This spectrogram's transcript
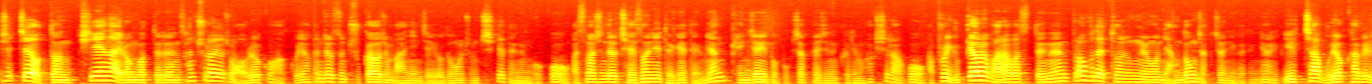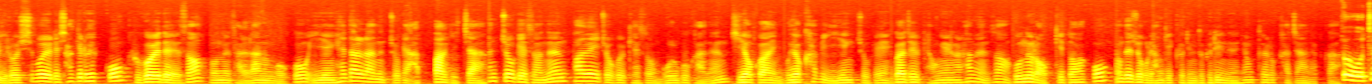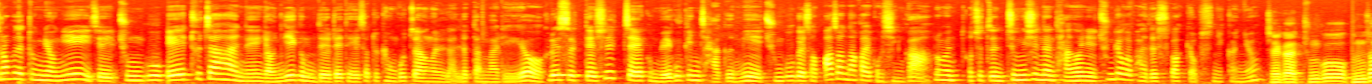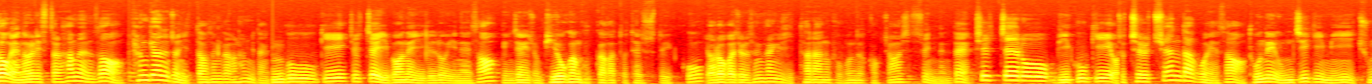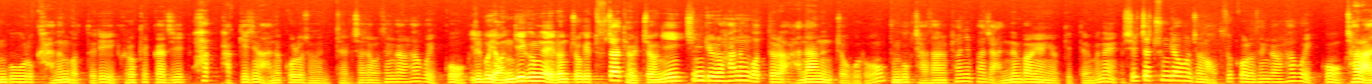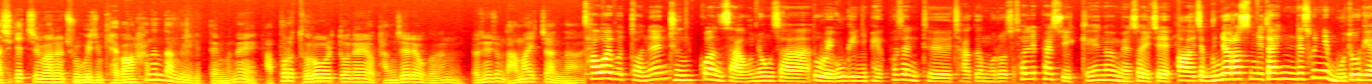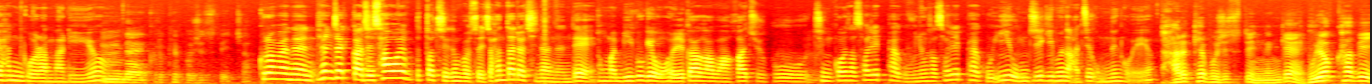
실제 어떤 피해나 이런 것들은 산출하기가 좀 어려울 것 같고요. 현재로서는 주가가 좀 많이 이제 요동을 좀 치게 되는 거고 말씀하신 대로 재선이 되게 되면 굉장히 더 복잡해지는 그림은 확실하고 앞으로 6개월을 바라봤을 때는 트럼프 대통령은 양동 작전이거든요. 1차 무역 합의를 1월 15일에 하기로 했고 그거에 대해서 돈을 달라는 거고 이행해달라는 쪽의 압박이자 한쪽에서는 화웨이 쪽을 계속 몰고 가는 기업과 무역 합의 이행 쪽에 두 가지를 병행을 하면서 돈을 얻기도 하고 상대적으로 장기 그림도 그리는 형태로 가지 않을까. 또 트럼프 대통령이 이제 중국에 투자 하는 연기금들에 대해서도 경고장을 날렸단 말이에요. 그랬을 때 실제 그럼 외국인 자금이 중국에서 빠져나갈 것인가? 그러면 어쨌든 증시는 당연히 충격을 받을 수밖에 없으니까요. 제가 중국 분석 애널리스트를 하면서 편견은 전 있다고 생각을 합니다. 중국이 실제 이번에 일로 인해서 굉장히 좀 비호감 국가가 또 될 수도 있고 여러 가지로 생산기 이탈하는 부분도 걱정하실 수 있는데 실제로 미국이 조치를 취한다고 해서 돈의 움직임이 중국으로 가는 것들이 그렇게까지 확 바뀌진 않을 걸로 저는 절차적으로 생각을 하고 있고 일부 연기금이나 이런 쪽의 투자 결정이 신규로 하는 것들을 안 하는 쪽으로 중국 자산을 편입하지 않는 방향이었기 때문에 실제 충격은 저는 없을 걸로 생각을 하고 있고 잘 아시겠지만은 중국이 지금 개방을 하는 단계이기 때문에 앞으로 들어올 돈의 잠재력은 여전히 좀 남아있지 않나 4월부터는 증권사, 운용사 또 외국인이 100% 자금으로 설립할 수 있게 해놓으면서 이제 아 이제 문 열었습니다 했는데 손님 못 오게 한 거란 말이에요. 음, 네 그렇게 보실 수도 있죠 그러면은 현재까지 4월부터 지금 벌써 이제 한 달여 지났는데 정말 미국의 월가가 와가지고 증권사 설립하고 운용사 설립하고 이 움직임은 아직 없는 거예요? 다르게 보실 수도 있는 게 무역 합의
